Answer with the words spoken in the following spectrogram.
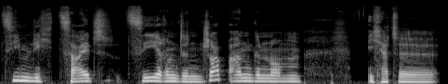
ziemlich zeitzehrenden Job angenommen. Ich hatte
